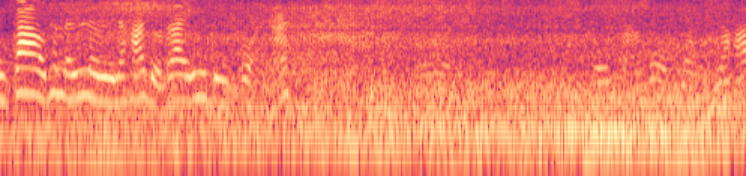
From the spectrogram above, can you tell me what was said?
7,900เท่านั้นเลยนะคะ เดี๋ยวไล่ให้ดูก่อนนะโทรหาบอกหน่อยนะคะ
